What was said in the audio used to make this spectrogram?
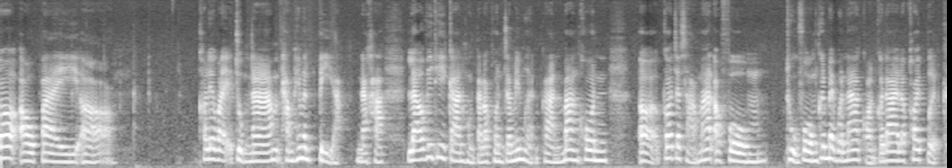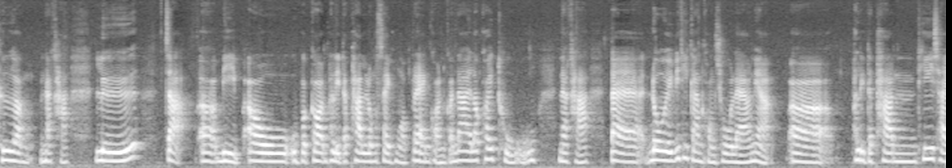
ก็เอาไปเเขาเรียกว่าจุ่มน้ำทำให้มันเปียกนะคะ แล้ววิธีการของแต่ละคนจะไม่เหมือนกัน บางคนก็จะสามารถเอาโฟมถูโฟมขึ้นไปบนหน้าก่อนก็ได้แล้วค่อยเปิดเครื่องนะคะ หรือจะบีบเอาอุปกรณ์ผลิตภัณฑ์ลงใส่หัวแปรงก่อนก็ได้แล้วค่อยถูนะคะ แต่โดยวิธีการของโชว์แล้วเนี่ย ผลิตภัณฑ์ที่ใช้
